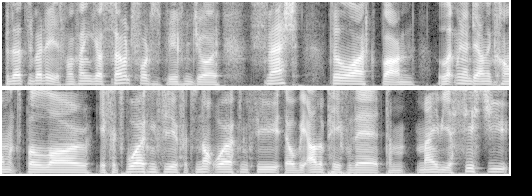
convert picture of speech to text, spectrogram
But that's about it. Well, thank you guys so much for watching this video. Enjoy, smash the like button. Let me know down in the comments below if it's working for you, if it's not working for you. There will be other people there to maybe assist you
